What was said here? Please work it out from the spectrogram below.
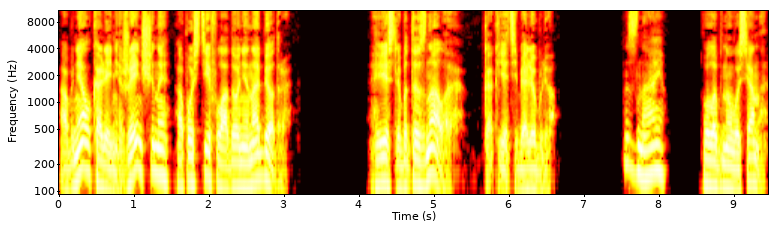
обнял колени женщины, опустив ладони на бедра. «Если бы ты знала, как я тебя люблю». «Знаю», — улыбнулась она.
